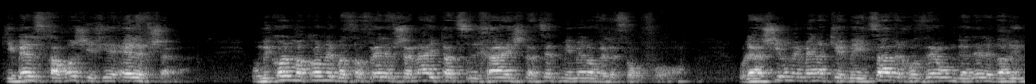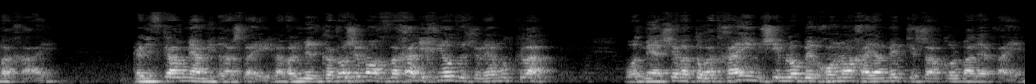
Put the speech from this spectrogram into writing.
קיבל שכרו שיחיה אלף שנה. ומכל מקום לבסוף אלף שנה הייתה צריכה אש לצאת ממנו ולשורפו. ולהשאיר ממנה כביצה וחוזר ומגדל איברים בחי, כנזכר מהמדרש לעיל, אבל מרכזו של נוח זכה לחיות ושלא ימות כלל. ועוד מיישב התורת חיים, שאם לא ברכו נוח היה מת כשאר כל בעלי החיים,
